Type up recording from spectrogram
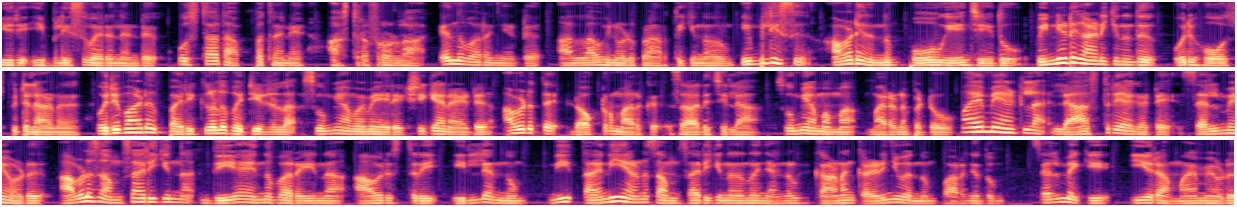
ഈ ഒരു ഇബ്ലീസ് വരുന്നുണ്ട്. ഉസ്താദ് അപ്പൊ തന്നെ അസ്ത്രഫ്രുള്ള എന്ന് പറഞ്ഞിട്ട് അള്ളാഹുവിനോട് പ്രാർത്ഥിക്കുന്നതും ഇബ്ലീസ് അവിടെ നിന്നും പോവുകയും ചെയ്തു. പിന്നീട് കാണിക്കുന്നത് ഒരു ഹോസ്പിറ്റലാണ് ഒരുപാട് പരിക്കുകൾ പറ്റിയിട്ടുള്ള സുമി അമ്മമ്മയെ രക്ഷിക്കാനായിട്ട് അവിടുത്തെ ഡോക്ടർമാർക്ക് സാധിച്ചില്ല. സുമി അമ്മമ്മ മരണപ്പെട്ടു. മയമ്മയായിട്ടുള്ള ലാസ്ത്രി ആകട്ടെ സെൽമയോട് അവൾ സംസാരിക്കുന്ന ദിയ എന്ന് പറയുന്ന ആ ഒരു സ്ത്രീ ഇല്ലെന്നും നീ തനിയാണ് സംസാരിക്കുന്നതെന്ന് ഞങ്ങൾക്ക് കാണാൻ കഴിഞ്ഞുവെന്നും പറഞ്ഞതും സെൽമയ്ക്ക് ഈ ഒരു അമ്മായിമ്മയോട്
